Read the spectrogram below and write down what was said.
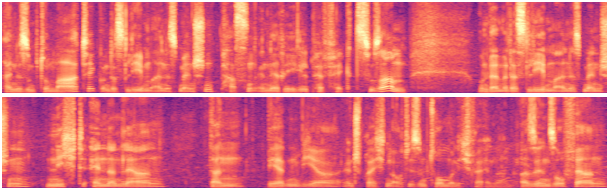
eine Symptomatik und das Leben eines Menschen passen in der Regel perfekt zusammen. Und wenn wir das Leben eines Menschen nicht ändern lernen, dann werden wir entsprechend auch die Symptome nicht verändern. Also insofern,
